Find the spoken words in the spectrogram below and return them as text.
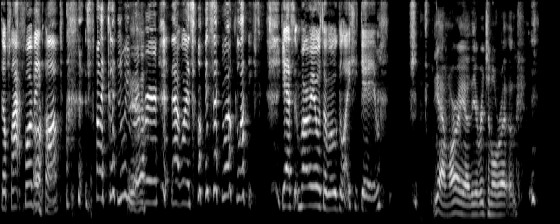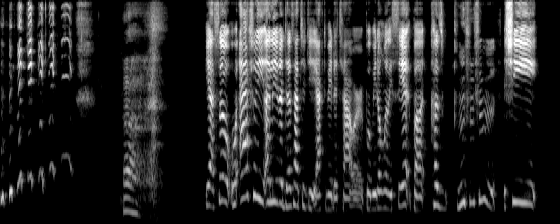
The platforming Uh-huh. up, but I couldn't remember that word, so I said roguelike. Yes, Mario is a roguelike game. Yeah, Mario, the original rogue. Yeah, so actually, Aelita does have to deactivate a tower, but we don't really see it. But because she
